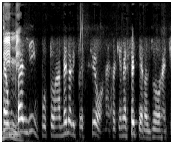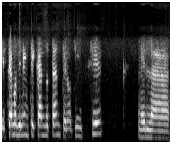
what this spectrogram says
è un bel input, una bella riflessione, perché in effetti hai ragione, ci stiamo dimenticando tante notizie nel,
